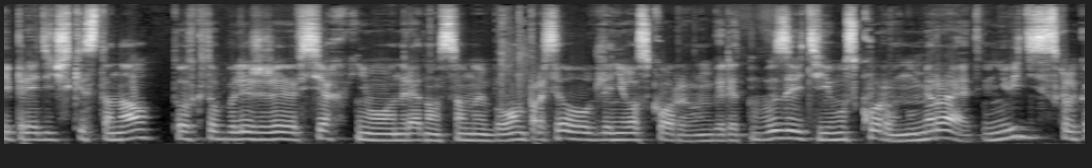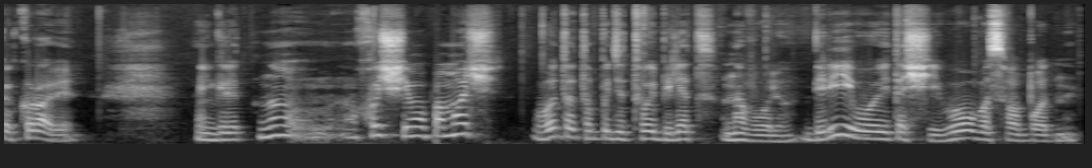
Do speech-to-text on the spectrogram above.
и периодически стонал. Тот, кто ближе всех к нему, он рядом со мной был, он просил для него скорую. Он говорит, ну, вызовите ему скорую, он умирает. Вы не видите, сколько крови? Он говорит, ну, хочешь ему помочь? Вот это будет твой билет на волю. Бери его и тащи, вы оба свободны.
